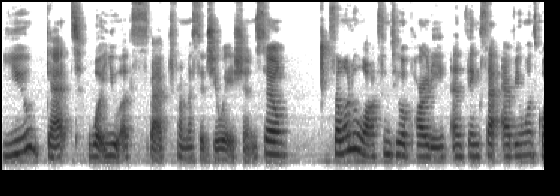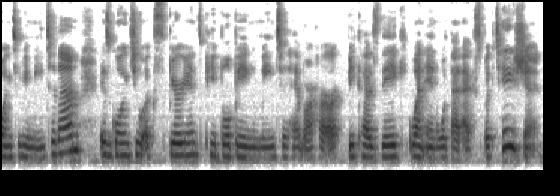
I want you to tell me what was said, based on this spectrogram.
you get what you expect from a situation. So, Someone who walks into a party and thinks that everyone's going to be mean to them is going to experience people being mean to him or her because they went in with that expectation.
